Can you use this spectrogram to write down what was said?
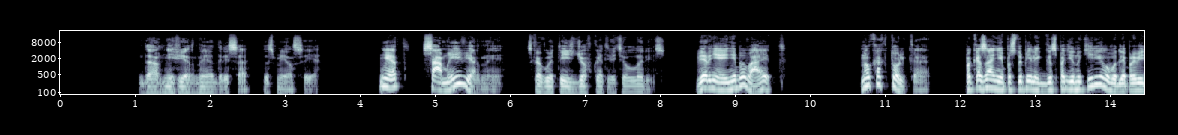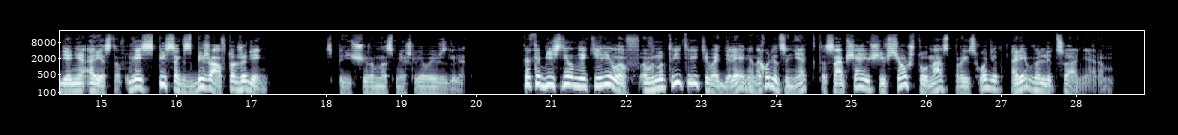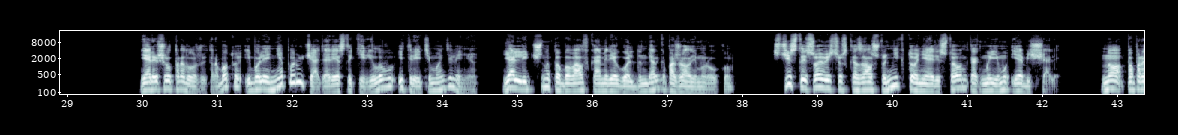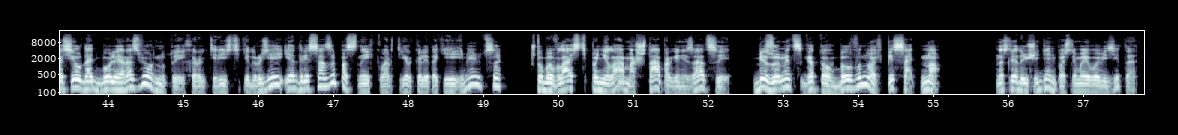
— Дал неверные адреса, — засмеялся я. — Нет, самые верные, — с какой-то издевкой ответил Ларис. — Вернее, не бывает. Но как только показания поступили к господину Кириллову для проведения арестов, весь список сбежал в тот же день. С перещуром насмешливый взгляд. Как объяснил мне Кириллов, внутри третьего отделения находится некто, сообщающий все, что у нас происходит революционерам. Я решил продолжить работу и более не поручать аресты Кириллову и третьему отделению. Я лично побывал в камере Гольденберга, пожал ему руку. С чистой совестью сказал, что никто не арестован, как мы ему и обещали. Но попросил дать более развернутые характеристики друзей и адреса запасных квартир, коли такие имеются, чтобы власть поняла масштаб организации, безумец готов был вновь писать «но». На следующий день после моего визита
